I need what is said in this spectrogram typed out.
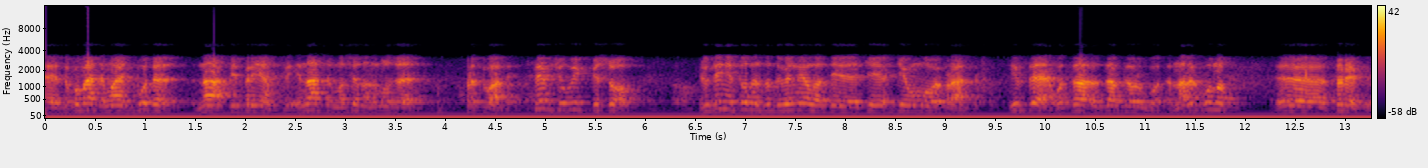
е, документи мають бути на підприємстві, інакше машина не може працювати. З Цим чоловік пішов. Людині то не задовольнило ті, ті, ті умови праці. І все, оця, оця вся робота. На рахунок е, тарифів.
